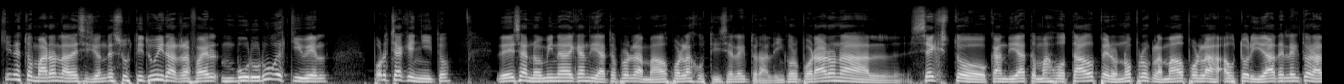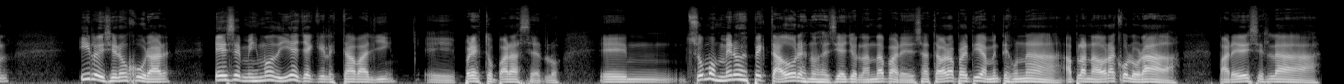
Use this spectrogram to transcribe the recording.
quienes tomaron la decisión de sustituir a Rafael Bururú Esquivel por Chaqueñito de esa nómina de candidatos proclamados por la justicia electoral. Incorporaron al sexto candidato más votado, pero no proclamado por la autoridad electoral, y lo hicieron jurar ese mismo día, ya que él estaba allí eh, presto para hacerlo. Em, somos menos espectadores, nos decía Yolanda Paredes. Hasta ahora prácticamente es una aplanadora colorada. Paredes es la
